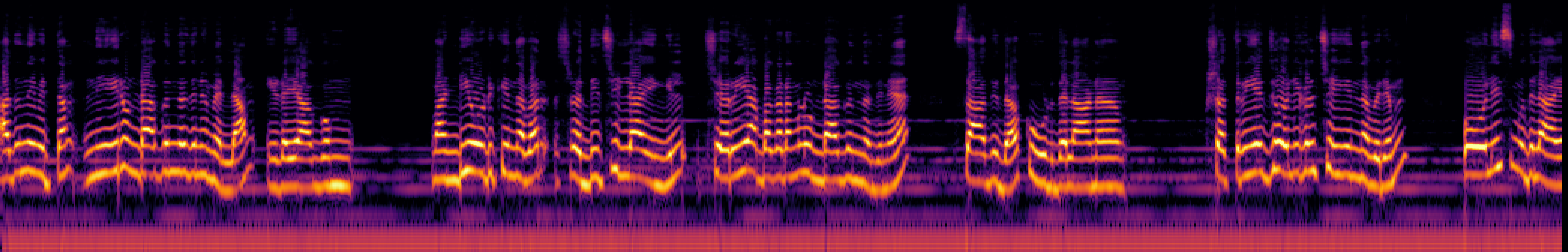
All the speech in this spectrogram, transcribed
അത് നിമിത്തം നീരുണ്ടാകുന്നതിനുമെല്ലാം ഇടയാകും. വണ്ടി ഓടിക്കുന്നവർ ശ്രദ്ധിച്ചില്ല എങ്കിൽ ചെറിയ അപകടങ്ങൾ ഉണ്ടാകുന്നതിന് സാധ്യത കൂടുതലാണ്. ക്ഷത്രിയ ജോലികൾ ചെയ്യുന്നവരും പോലീസ് മുതലായ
